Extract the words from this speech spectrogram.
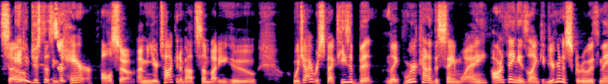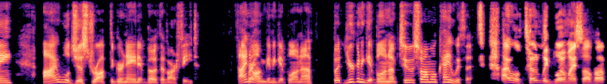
So and who just doesn't so, care. Also, I mean, you're talking about somebody who which I respect. He's a bit like we're kind of the same way. Our thing is like, if you're going to screw with me, I will just drop the grenade at both of our feet. I know right. I'm going to get blown up, but you're going to get blown up too, so I'm okay with it. I will totally blow myself up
